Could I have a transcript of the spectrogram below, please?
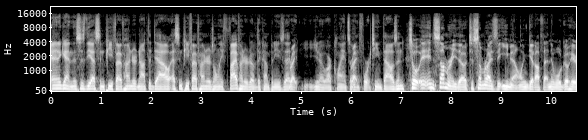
and again, this is the S and P 500, not the Dow. S and P 500 is only 500 of the companies that Right. you know our clients own Right. 14,000. So, in summary, though, to summarize the email and get off that, and then we'll go here,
